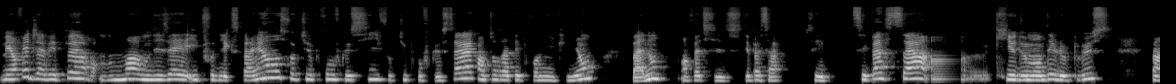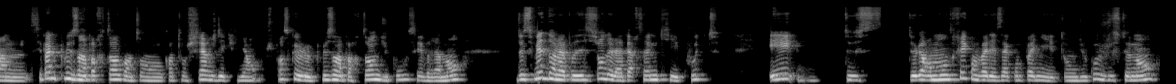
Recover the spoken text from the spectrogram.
mais en fait j'avais peur. Moi, on me disait il faut de l'expérience, faut que tu prouves que si, faut que tu prouves que ça. Quand tu auras tes premiers clients, bah non, en fait c'était pas ça. C'est c'est pas ça euh, qui est demandé le plus. Enfin, c'est pas le plus important quand on quand on cherche des clients. Je pense que le plus important du coup, c'est vraiment de se mettre dans la position de la personne qui écoute et de de leur montrer qu'on va les accompagner. Donc du coup justement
